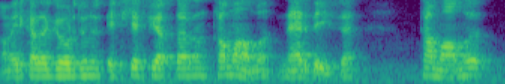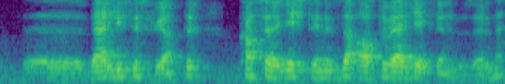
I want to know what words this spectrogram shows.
Amerika'da gördüğünüz etiket fiyatlarının tamamı neredeyse tamamı e, vergisiz fiyattır. Kasaya geçtiğinizde artı vergi eklenir üzerine.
